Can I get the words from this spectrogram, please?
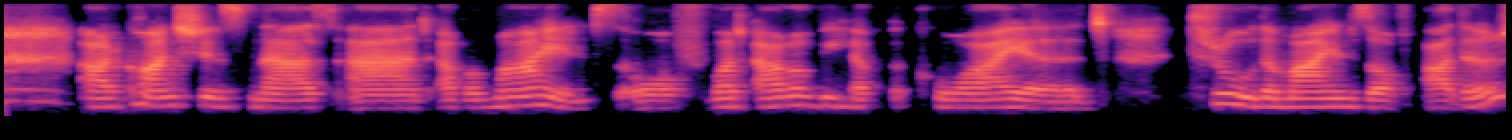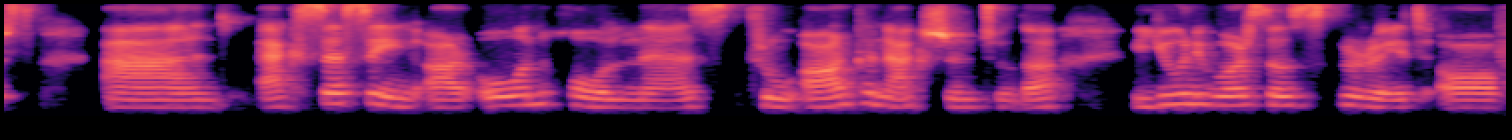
our consciousness and our minds of whatever we have acquired through the minds of others and accessing our own wholeness through our connection to the universal spirit of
